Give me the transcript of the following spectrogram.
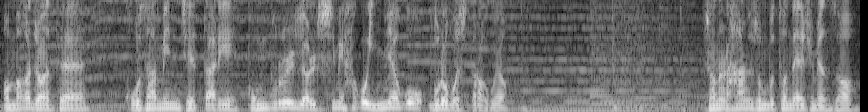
엄마가 저한테 고3인 제 딸이 공부를 열심히 하고 있냐고 물어보시더라고요. 저는 한숨부터 내쉬면서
